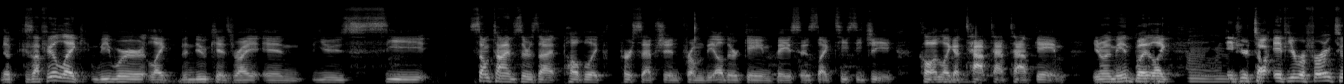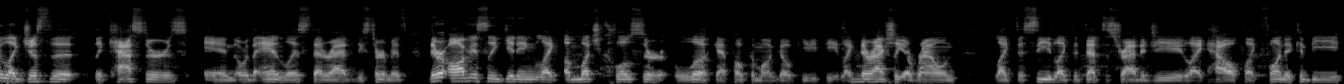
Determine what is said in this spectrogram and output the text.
No, because I feel like we were like the new kids, right? And you see sometimes there's that public perception from the other game bases, like TCG, call it like a Mhm. tap tap tap game. You know what I mean? But like Mhm. if you're talking if you're referring to like just the the casters and or the analysts that are at these tournaments they're obviously getting like a much closer look at pokemon go pvp like they're Mhm. actually around like to see like the depth of strategy like how like fun it can be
